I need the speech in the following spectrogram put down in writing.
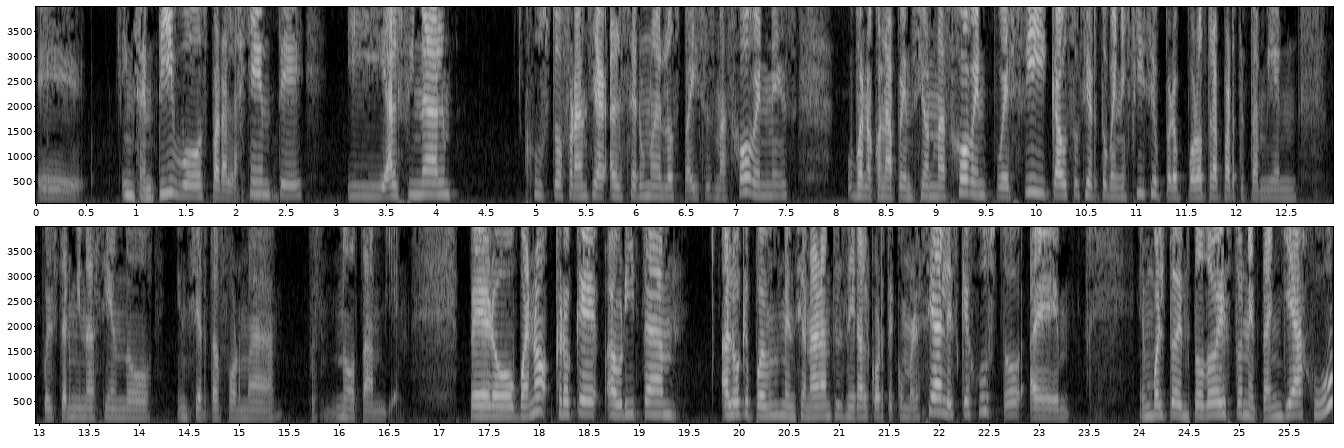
eh, incentivos para la gente y al final justo Francia al ser uno de los países más jóvenes bueno, con la pensión más joven, pues sí, causa cierto beneficio, pero por otra parte también, pues termina siendo, en cierta forma, pues no tan bien. Pero bueno, creo que ahorita algo que podemos mencionar antes de ir al corte comercial es que justo eh, envuelto en todo esto, Netanyahu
